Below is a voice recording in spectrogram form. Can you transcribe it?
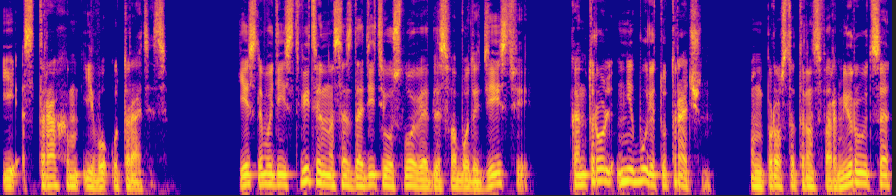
и страхом его утратить. Если вы действительно создадите условия для свободы действий, контроль не будет утрачен, он просто трансформируется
